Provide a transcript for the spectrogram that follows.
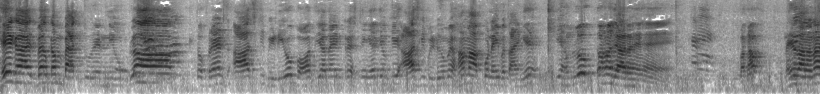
Hey guys welcome back to a new blog तो फ्रेंड्स आज की वीडियो बहुत ज़्यादा इंटरेस्टिंग है क्योंकि आज की वीडियो में हम आपको नहीं बताएँगे कि हम लोग कहाँ जा रहे हैं। बताओ, नहीं बताना ना?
